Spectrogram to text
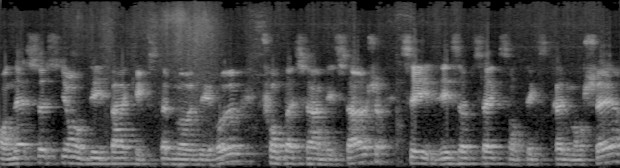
en, associant des packs extrêmement onéreux, font passer un message, c'est les obsèques sont extrêmement chères,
